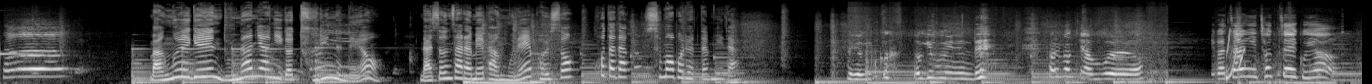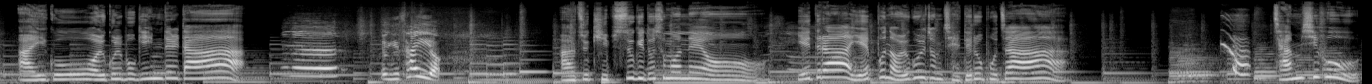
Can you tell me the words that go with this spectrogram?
수영아. 막무에겐 누나냥이가 둘 있는데요. 낯선 사람의 방문에 벌써 호다닥 숨어버렸답니다. 여기 거, 여기 보이는데 털밖에 안 보여요. 얘가 짱이 첫째고요. 아이고, 얼굴 보기 힘들다. 수영아. 여기 사이요. 아주 깊숙이도 숨었네요. 얘들아, 예쁜 얼굴 좀 제대로 보자. 잠시 후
